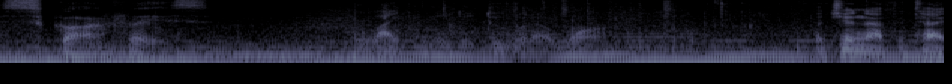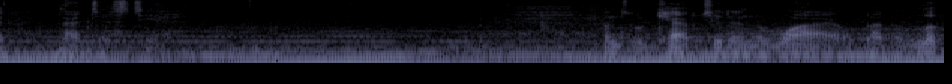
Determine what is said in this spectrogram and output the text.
Scarface. Like me to do what I want. But you're not the type. Not just yet. Ones were captured in the wild by the look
